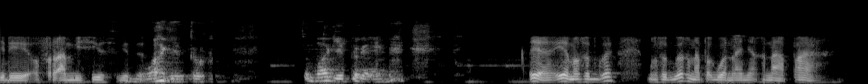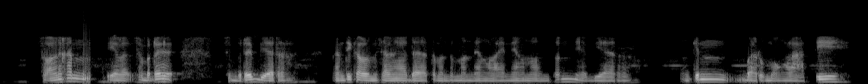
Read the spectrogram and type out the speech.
Jadi over ambisius gitu. Semua gitu. Semua gitu kayaknya iya iya maksud gue maksud gue kenapa gue nanya kenapa soalnya kan ya sebenarnya sebenarnya biar nanti kalau misalnya ada teman-teman yang lain yang nonton ya biar mungkin baru mau ngelatih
